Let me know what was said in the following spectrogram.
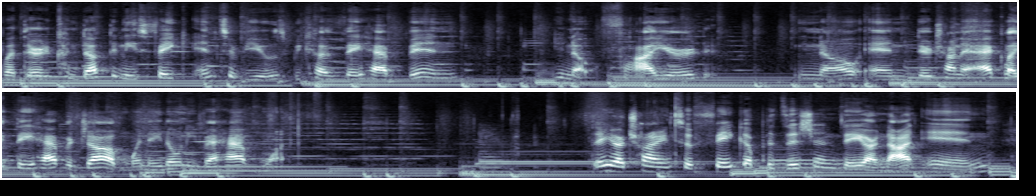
But they're conducting these fake interviews because they have been, you know, fired, you know, and they're trying to act like they have a job when they don't even have one. They are trying to fake a position they are not in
